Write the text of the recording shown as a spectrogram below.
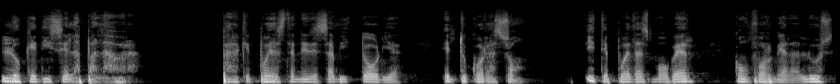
lo que dice la palabra, para que puedas tener esa victoria en tu corazón y te puedas mover conforme a la luz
